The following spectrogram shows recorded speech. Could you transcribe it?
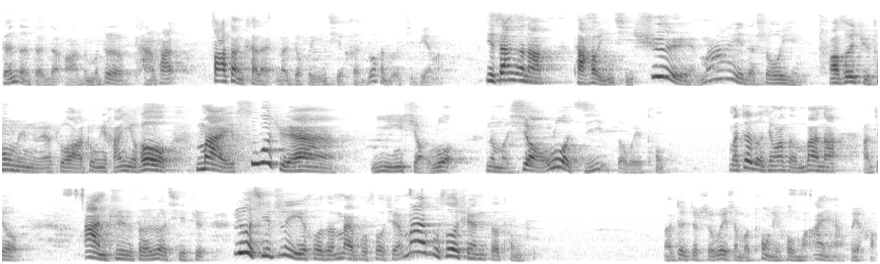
等等等等啊，那么这传发发散开来，那就会引起很多很多疾病了。第三个呢，它会引起血脉的收引啊，所以举痛论里面说啊，重于寒以后，脉缩卷，以引小络，那么小络急则为痛，那这种情况怎么办呢？啊，就按之则热气滞，热气滞以后则脉不缩旋，脉不缩旋则痛，啊，这就是为什么痛了以后我们按压会好，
